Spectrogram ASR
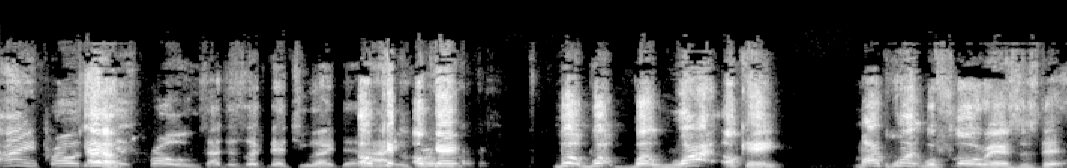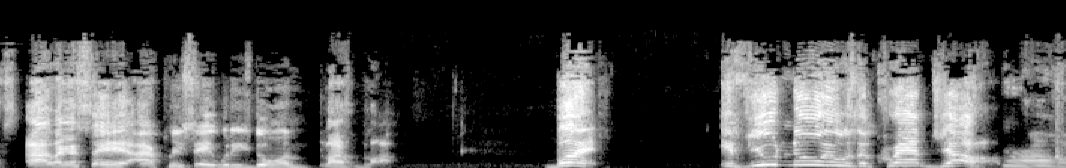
I ain't froze. Yeah. I just froze. I just looked at you like that. I Okay, okay. But but but why? Okay, my point with Flores is this. I like I said, I appreciate what he's doing. Blah blah. blah. But if you knew it was a crap job Oh,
